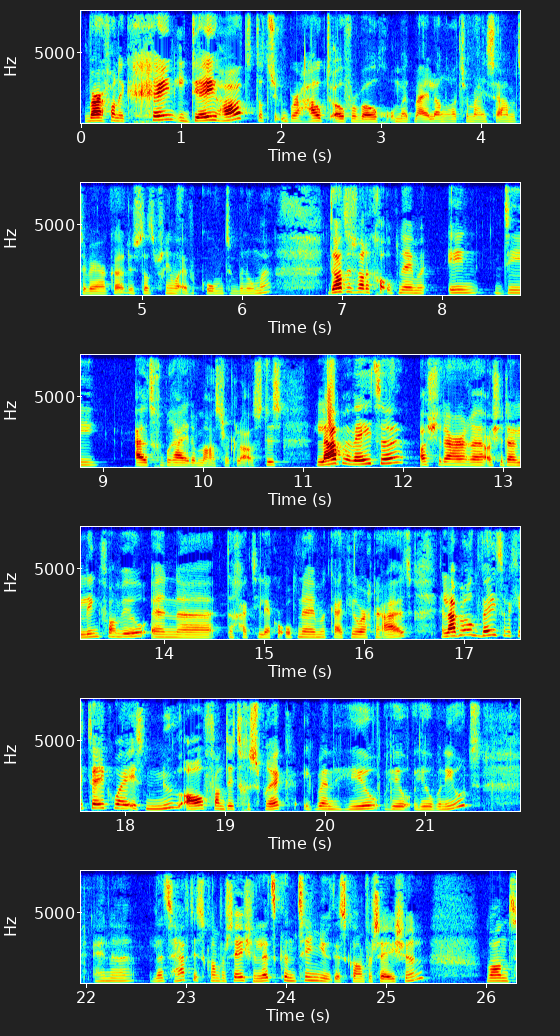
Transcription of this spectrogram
waarvan ik geen idee had dat ze überhaupt overwogen om met mij langere termijn samen te werken. Dus dat is misschien wel even cool te benoemen. Dat is wat ik ga opnemen in die uitgebreide masterclass. Dus laat me weten als je daar, uh, als je daar een link van wil. En uh, dan ga ik die lekker opnemen. Kijk heel erg naar uit. En laat me ook weten wat je takeaway is nu al van dit gesprek. Ik ben heel, heel, heel benieuwd. En uh, let's have this conversation. Let's continue this conversation. Want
